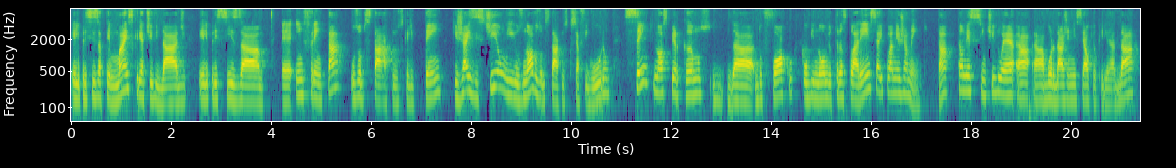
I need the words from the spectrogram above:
ele precisa ter mais criatividade, ele precisa é, enfrentar os obstáculos que ele tem, que já existiam, e os novos obstáculos que se afiguram, sem que nós percamos da, do foco o binômio transparência e planejamento. Tá? Então, nesse sentido, é a, a abordagem inicial que eu queria dar.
